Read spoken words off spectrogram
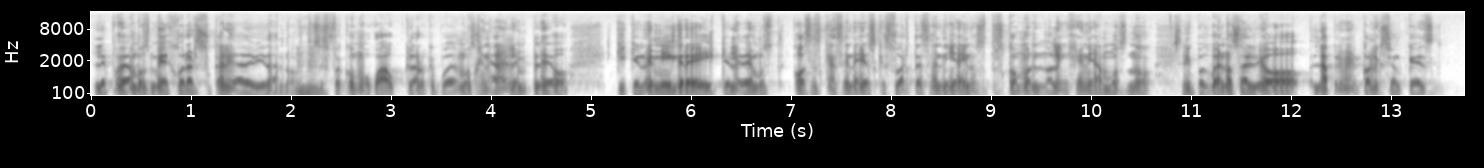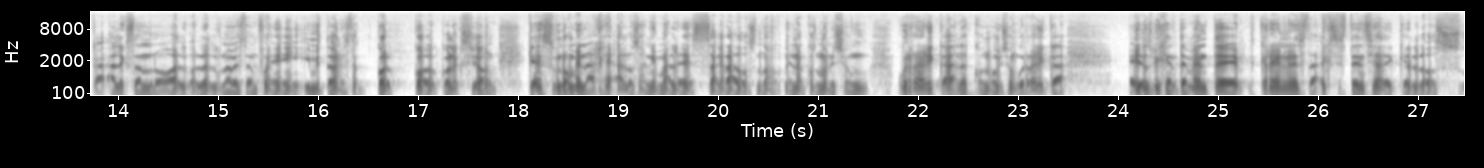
le podamos mejorar su calidad de vida, ¿no? Entonces fue como, wow, claro que podemos generar el empleo y que no emigre y que le demos cosas que hacen ellos, que es su artesanía y nosotros cómo no la ingeniamos, ¿no? Sí. Y pues bueno, salió la primera colección que es Alexandro al- alguna vez también fue invitado en esta col- col- colección, que es un homenaje a los animales sagrados, ¿no? En la cosmovisión wixárika, en la cosmovisión wixárika, ellos vigentemente creen en esta existencia de que los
